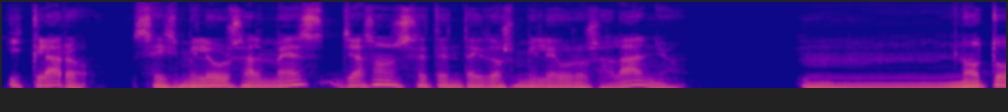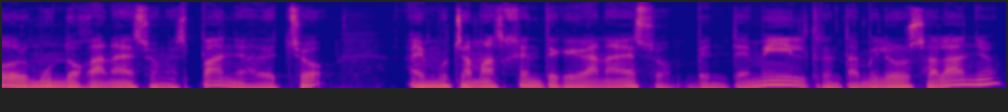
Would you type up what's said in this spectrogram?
Y claro, 6.000 euros al mes ya son 72.000 euros al año. Mm, no todo el mundo gana eso en España. De hecho, hay mucha más gente que gana eso, 20.000, 30.000 euros al año,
